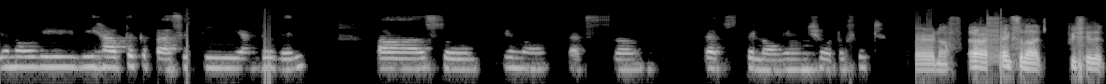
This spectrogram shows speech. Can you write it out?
you know, we, we have the capacity and the will. Uh, so, you know, that's, um, that's the long and short of it. Fair enough. All right. Thanks a lot. Appreciate it.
